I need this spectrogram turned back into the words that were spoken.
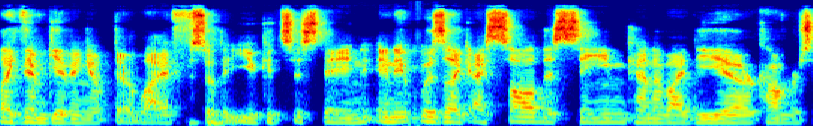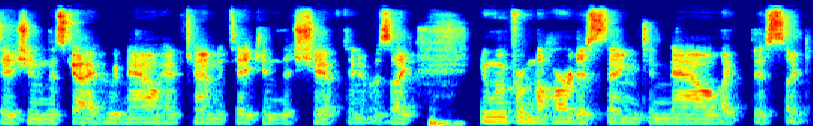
like them giving up their life so that you could sustain. And it was like i saw the same kind of idea or conversation this guy who now had kind of taken the shift and it was like it went from the hardest thing to now like this like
